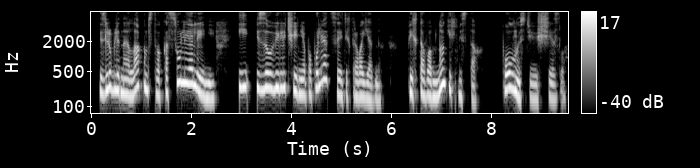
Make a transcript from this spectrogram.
– излюбленное лакомство косули и оленей, и из-за увеличения популяции этих травоядных пихта во многих местах полностью исчезла.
